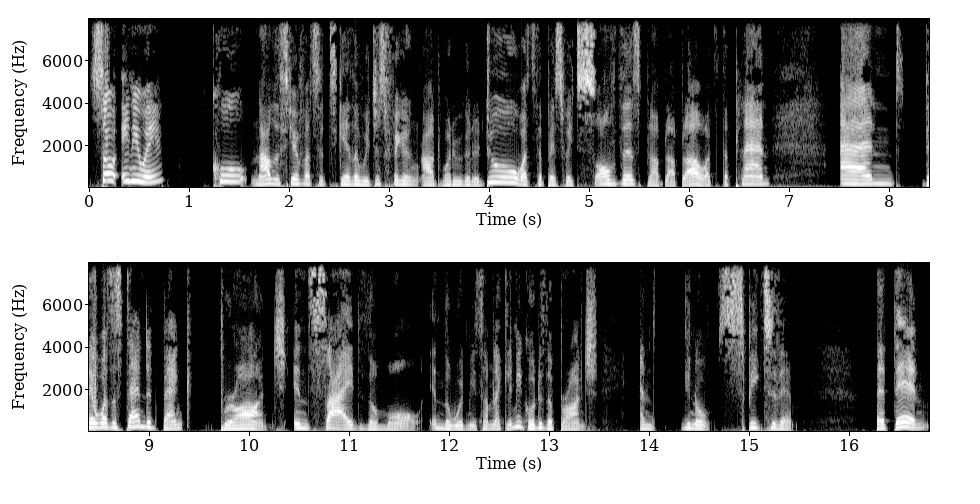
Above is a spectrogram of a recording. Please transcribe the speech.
So anyway, cool. Now the three of us are together. We're just figuring out what we're going to do? What's the best way to solve this? Blah, blah, blah. What's the plan? And there was a standard bank branch inside the mall in the Woodmead. So I'm like, let me go to the branch and, you know, speak to them. But then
